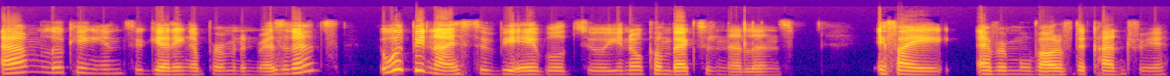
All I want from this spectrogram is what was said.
am looking into getting a permanent residence. It would be nice to be able to, you know, come back to the Netherlands if I ever move out of the country.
